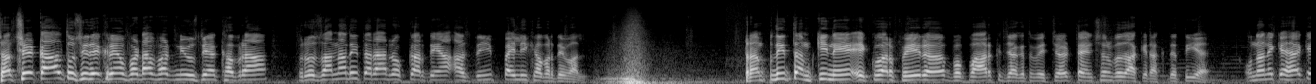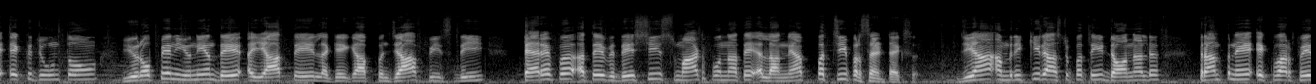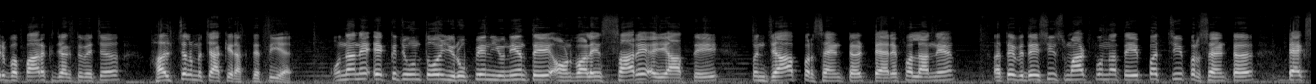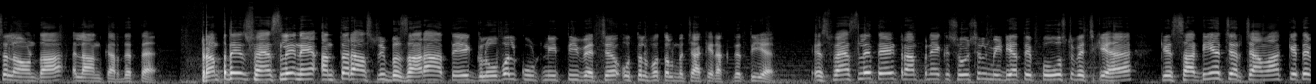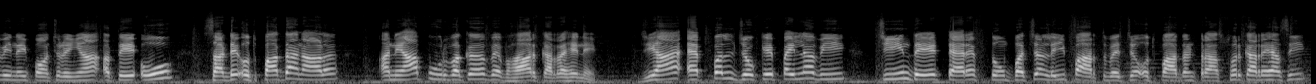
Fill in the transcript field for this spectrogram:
ਸਤਿ ਸ਼੍ਰੀ ਅਕਾਲ, ਤੁਸੀਂ ਦੇਖ ਰਹੇ ਹੋ ਫਟਾਫਟ ਨਿਊਜ਼ ਦੀਆਂ ਖਬਰਾਂ। ਰੋਜ਼ਾਨਾ ਦੀ ਤਰ੍ਹਾਂ ਰੁਕ ਕਰਦੇ ਹਾਂ ਅੱਜ ਦੀ ਪਹਿਲੀ ਖਬਰ ਦੇ ਵੱਲ। ਟਰੰਪ ਦੀ ਧਮਕੀ ਨੇ ਇੱਕ ਵਾਰ ਫੇਰ ਵਪਾਰਕ ਜਗਤ ਵਿੱਚ ਟੈਨਸ਼ਨ ਵਧਾ ਕੇ ਰੱਖ ਦਿੱਤੀ ਹੈ। ਉਹਨਾਂ ਨੇ ਕਿਹਾ ਕਿ 1 ਜੂਨ ਤੋਂ ਯੂਰੋਪੀਅਨ ਯੂਨੀਅਨ ਦੇ ਆਯਾਤ ਤੇ ਲੱਗੇਗਾ 50% ਦੀ ਟੈਰਿਫ ਅਤੇ ਵਿਦੇਸ਼ੀ ਸਮਾਰਟਫੋਨਾਂ ਤੇ ਐਲਾਨਿਆ 25% ਟੈਕਸ। ਜੀ ਹਾਂ, ਅਮਰੀਕੀ ਰਾਸ਼ਟਰਪਤੀ ਡੋਨਲਡ ਟਰੰਪ ਨੇ ਇੱਕ ਵਾਰ ਫੇਰ ਵਪਾਰਕ ਜਗਤ ਵਿੱਚ ਹਲਚਲ ਮਚਾ ਕੇ ਰੱਖ ਦਿੱਤੀ ਹੈ। ਉਹਨਾਂ ਨੇ 1 ਜੂਨ ਤੋਂ ਯੂਰੋਪੀਅਨ ਯੂਨੀਅਨ ਤੇ ਆਉਣ ਵਾਲੇ ਸਾਰੇ ਆਯਾਤ ਤੇ 50% ਟੈਰਿਫ ਐਲਾਨਿਆ ਅਤੇ ਵਿਦੇਸ਼ੀ ਸਮਾਰਟਫੋਨਾਂ ਤੇ 25% ਟੈਕਸ ਲਾਉਣ ਦਾ ਐਲਾਨ ਕਰ ਦਿੱਤਾ ਹੈ। ਟਰੰਪ ਦੇ ਇਸ ਫੈਸਲੇ ਨੇ ਅੰਤਰਰਾਸ਼ਟਰੀ ਬਾਜ਼ਾਰਾਂ ਅਤੇ ਗਲੋਬਲ ਕੂਟਨੀਤੀ ਵਿੱਚ ਉਤਲ-ਪੁਤਲ ਮਚਾ ਕੇ ਰੱਖ ਦਿੱਤੀ ਹੈ। ਇਸ ਫੈਸਲੇ ਤੇ ਟਰੰਪ ਨੇ ਇੱਕ ਸੋਸ਼ਲ ਮੀਡੀਆ ਤੇ ਪੋਸਟ ਵਿੱਚ ਕਿਹਾ ਕਿ ਸਾਡੀਆਂ ਚਰਚਾਵਾਂ ਕਿਤੇ ਵੀ ਨਹੀਂ ਪਹੁੰਚ ਰਹੀਆਂ ਅਤੇ ਉਹ ਸਾਡੇ ਉਤਪਾਦਾਂ ਨਾਲ ਅਨਿਆਂਪੂਰਵਕ ਵਿਵਹਾਰ ਕਰ ਰਹੇ ਨੇ। ਜੀ ਹਾਂ ਐਪਲ ਜੋ ਕਿ ਪਹਿਲਾਂ ਵੀ ਚੀਨ ਦੇ ਟੈਰਿਫ ਤੋਂ ਬਚਣ ਲਈ ਭਾਰਤ ਵਿੱਚ ਉਤਪਾਦਨ ਟਰਾਂਸਫਰ ਕਰ ਰਿਹਾ ਸੀ,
